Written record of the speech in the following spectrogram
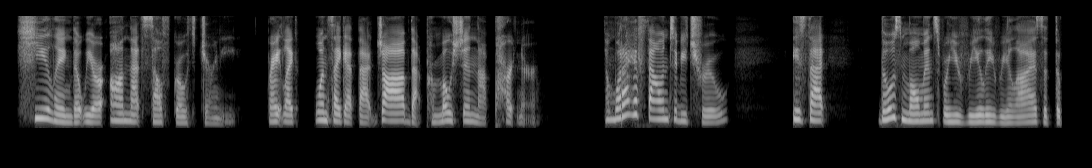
healing, that we are on that self growth journey, right? Like once I get that job, that promotion, that partner. And what I have found to be true is that those moments where you really realize that the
